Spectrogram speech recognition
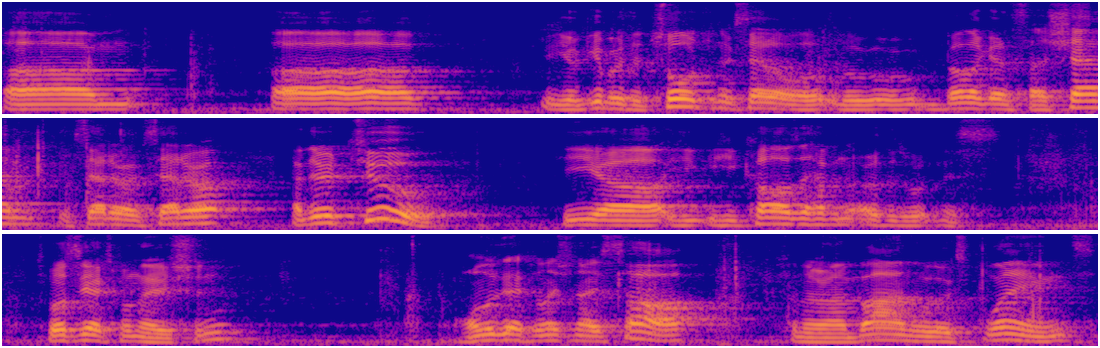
um, of you'll give birth to children, etc., rebel against Hashem, etc., etc. And there are two. He, uh, he, he calls the heaven and earth as witness. So what's the explanation? Only the explanation I saw from the Ramban who explains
